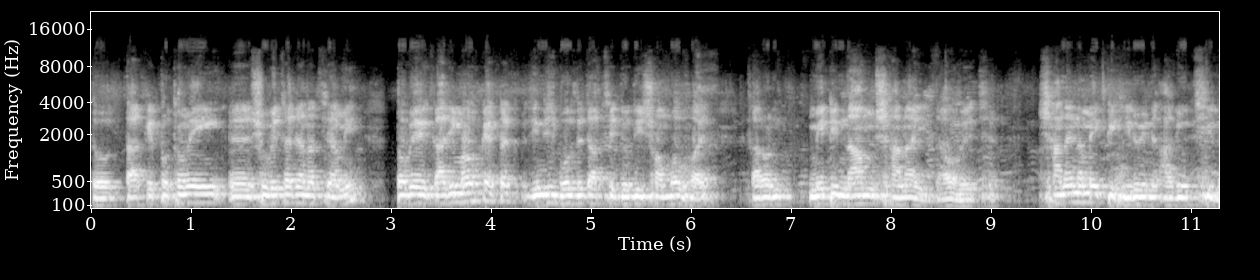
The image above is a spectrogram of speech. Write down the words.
তো তাকে প্রথমেই শুভেচ্ছা জানাচ্ছি আমি। তবে কাজী মাহবকে একটা জিনিস বলতে চাচ্ছি, যদি সম্ভব হয় কারণ মেয়েটির নাম সানাই দেওয়া হয়েছে। সানাই নামে একটি হিরোইন আগেও ছিল।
